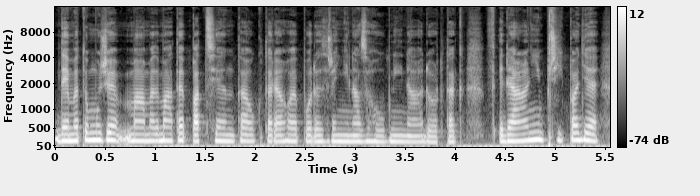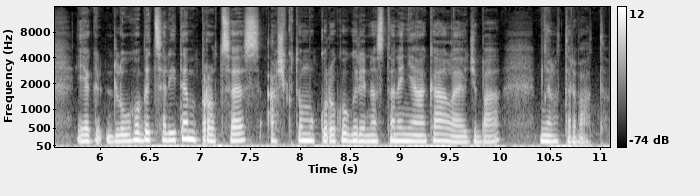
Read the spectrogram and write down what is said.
Dejme tomu, že máme, máte pacienta, u kterého je podezření na zhoubný nádor, tak v ideálním případě, jak dlouho by celý ten proces až k tomu kroku, kdy nastane nějaká léčba, měl trvat?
